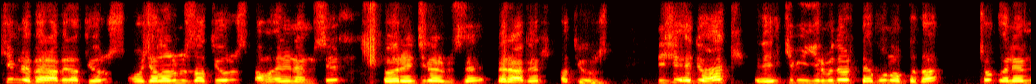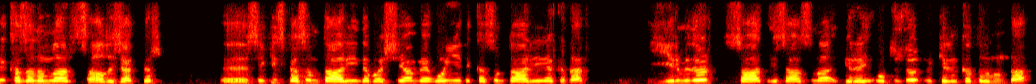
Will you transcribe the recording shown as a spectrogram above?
kimle beraber atıyoruz? Hocalarımızla atıyoruz ama en önemlisi öğrencilerimizle beraber atıyoruz. Digi EduHack e, 2024'te bu noktada çok önemli kazanımlar sağlayacaktır. E, 8 Kasım tarihinde başlayan ve 17 Kasım tarihine kadar 24 saat esasına göre 34 ülkenin katılımında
